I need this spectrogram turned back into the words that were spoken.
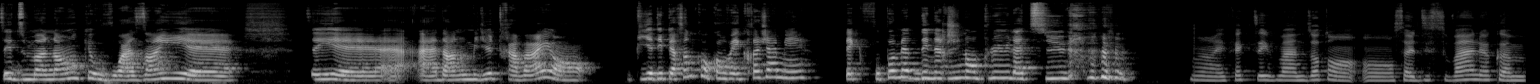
tu sais, du mononcle aux voisins, euh, tu sais, euh, dans nos milieux de travail. On... Puis il y a des personnes qu'on convaincra jamais. Fait qu'il faut pas mettre d'énergie non plus là-dessus. effectivement. Nous autres, on, on, se le dit souvent, là, comme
